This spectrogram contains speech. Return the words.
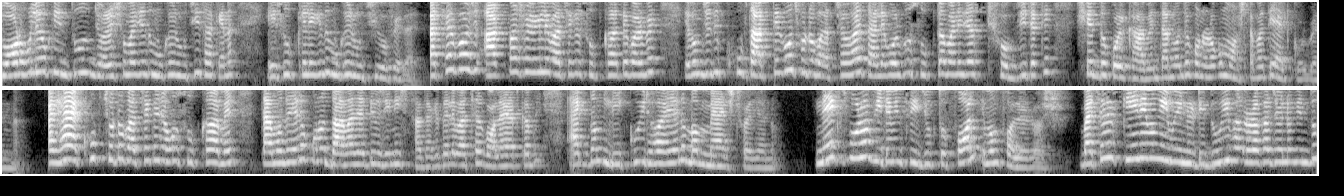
জ্বর হলেও কিন্তু জ্বরের সময় যেহেতু মুখে রুচি থাকে না, এই স্যুপ খেলে কিন্তু মুখে রুচিও ফেরায়। বাচ্চার বয়স আট মাস হয়ে গেলে বাচ্চাকে স্যুপ খাওয়াতে পারবেন এবং যদি খুব, তার থেকেও ছোট বাচ্চা হয়, তাহলে বলব স্যুপটা মানে জাস্ট সবজিটাকে সেদ্ধ করে খাওয়াবেন। তার মধ্যে কোনো রকম মশলাপাতি অ্যাড করবেন না। আর হ্যাঁ খুব ছোট বাচ্চাকে যখন স্যুপ খাওয়াবেন, তার মধ্যে যেন কোনো দানা জাতীয় জিনিস না থাকে, তাহলে বাচ্চার গলায় আটকাবে, একদম লিকুইড হয় যেন বা ম্যাশড হয় যেন। নেক্সট বলব ভিটামিন সি যুক্ত ফল এবং ফলের রস। বাচ্চাদের স্কিন এবং ইমিউনিটি দুই ভালো রাখার জন্য কিন্তু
